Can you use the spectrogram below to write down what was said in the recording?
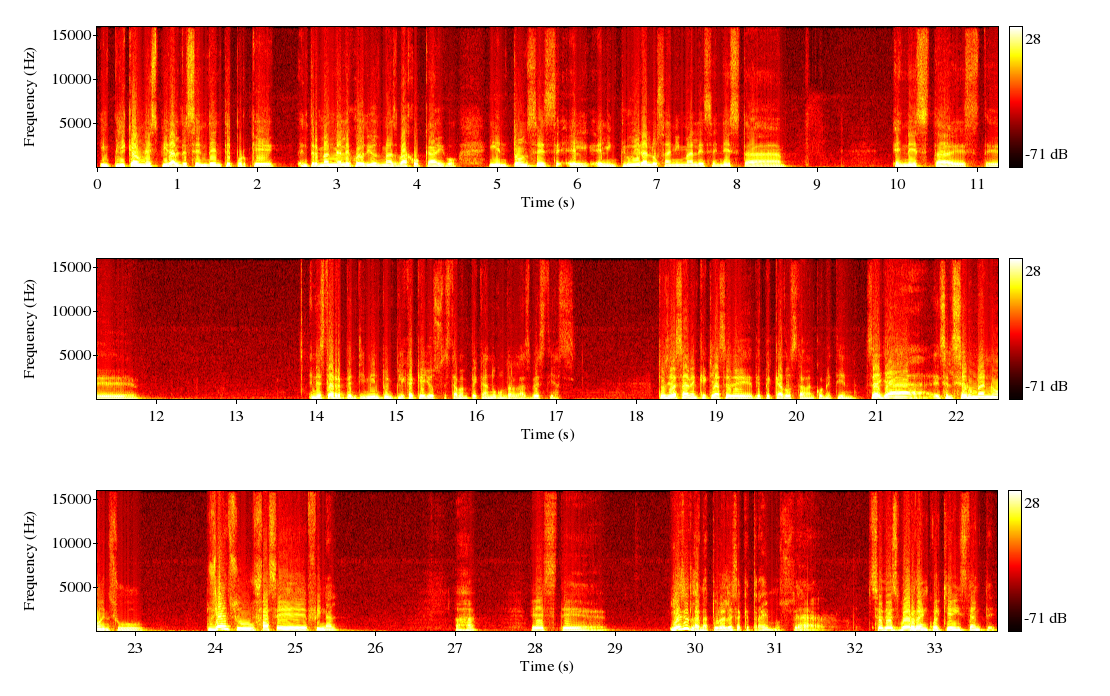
implica una espiral descendente porque entre más me alejo de Dios, más bajo caigo. Y entonces el, incluir a los animales en esta, en esta, este, en este arrepentimiento implica que ellos estaban pecando contra las bestias. Entonces ya saben qué clase de, pecado estaban cometiendo. O sea, ya es el ser humano en su pues ya en su fase final. Ajá. Este, y esa es la naturaleza que traemos, o sea, se desborda en cualquier instante.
